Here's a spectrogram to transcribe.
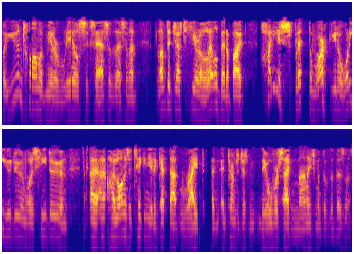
But you and Tom have made a real success of this, and I'd love to just hear a little bit about how do you split the work? You know, what do you do and what does he do, and uh, uh how long has it taken you to get that right in, in terms of just the oversight and management of the business?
